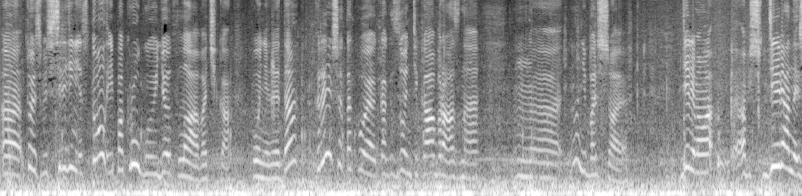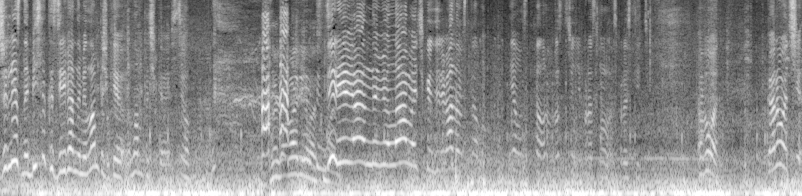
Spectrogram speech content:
Э, то есть в середине стол и по кругу идет лавочка. Поняли, да? Крыша такое, как зонтикообразная. Э, ну, небольшая. Дерево, э, деревянный, железная беседка с деревянными лампочками, лампочками, все. Заговорилась. С деревянными лампочками, деревянным столом. Я устала, просто еще не проснулась, простите. Вот. Короче,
